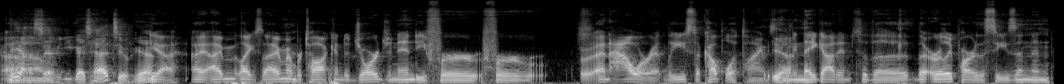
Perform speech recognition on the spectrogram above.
yeah, Um, so, I mean, you guys had to. Yeah, yeah, I, I'm like I said, I remember talking to George and Indy for for an hour at least a couple of times. Yeah. I mean, they got into the the early part of the season and.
